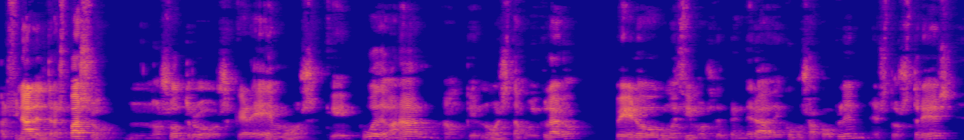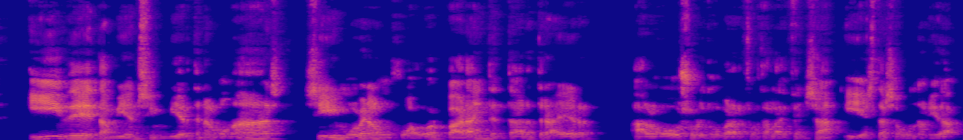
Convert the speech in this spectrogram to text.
Al final, el traspaso, nosotros creemos que puede ganar, aunque no está muy claro, pero como decimos, dependerá de cómo se acoplen estos tres y de también si invierten algo más, si mueven algún jugador para intentar traer algo, sobre todo para reforzar la defensa y esta segunda unidad.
